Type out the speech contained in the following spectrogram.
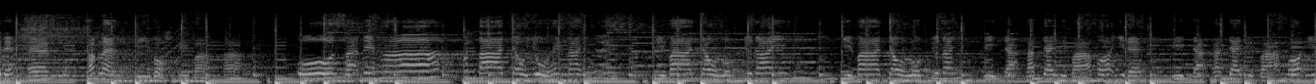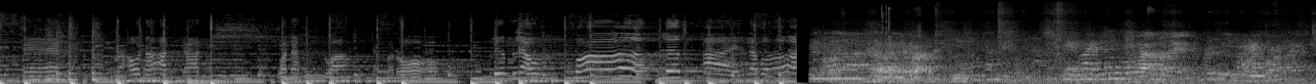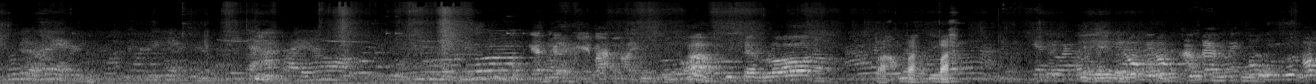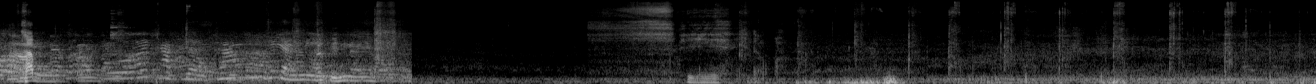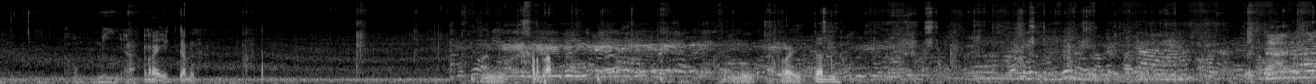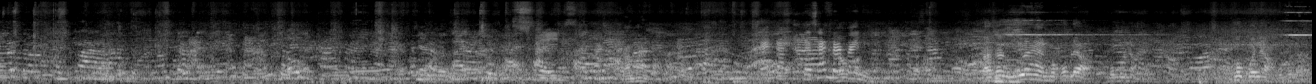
อีเด็ดแทนคำแรงมีบอกดีมาโอ้สะเนหามันตาเจ้าอยู่แห่งไหนพี่มาเจ้าหลบอยู่ไหนพี่มาเจ้าหลบอยู่ไหนพี่จะขัดใจพี่ผาเพราะอีแดงพี่จะขัดใจพี่ผาเพราะอีแดง อะคุณแคบรถปะปะปะครับ ขัดเดี๋ยวข้างที่อย่างนี้ทีเดี๋ยวเขามีอะไรกันนี่ครับมีอะไรกัน ทำให้แต่สั้นมากไปนี่ตาสั่งเรื่องงานมาครบแล้วครบหมดแล้วครบหมดแล้วครบหมดแล้ว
